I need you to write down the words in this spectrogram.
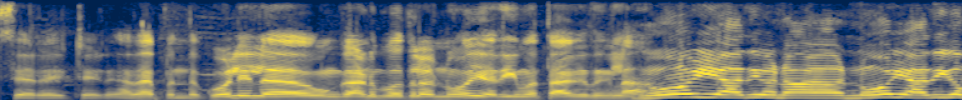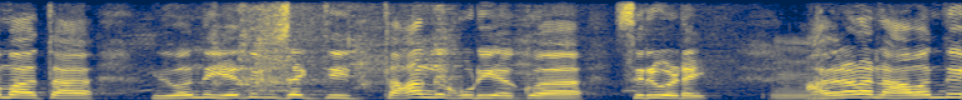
சரி ரைட் ரைட். அதான் இப்போ இந்த கோழியில் உங்கள் அனுபவத்தில் நோய் அதிகமாக தாக்குதுங்களா? நோய் அதிகம் நான் நோய் அதிகமாக த இது வந்து எதிர்ப்பு சக்தி தாங்கக்கூடிய சிறுவிடை. அதனால் நான் வந்து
